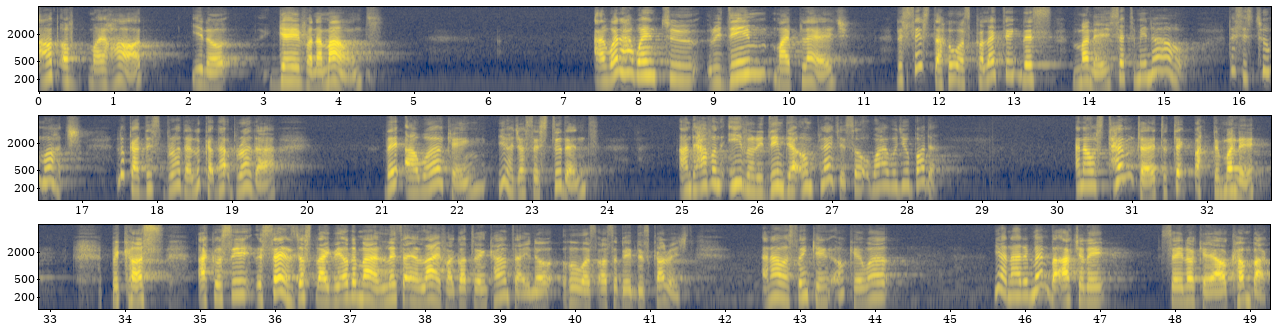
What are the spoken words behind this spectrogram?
out of my heart, you know, gave an amount. And when I went to redeem my pledge, the sister who was collecting this money said to me, No, this is too much. Look at this brother, look at that brother. They are working, you're just a student, and they haven't even redeemed their own pledges. So why would you bother? And I was tempted to take back the money because I could see the sense, just like the other man later in life I got to encounter, you know, who was also being discouraged. And I was thinking, okay, well, yeah, and I remember actually saying, okay, I'll come back.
